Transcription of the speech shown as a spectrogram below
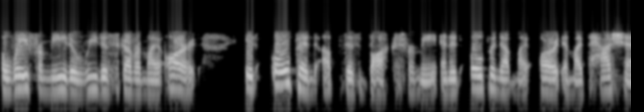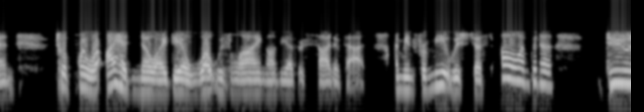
a way for me to rediscover my art it opened up this box for me and it opened up my art and my passion to a point where I had no idea what was lying on the other side of that. I mean, for me, it was just, oh, I'm going to do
